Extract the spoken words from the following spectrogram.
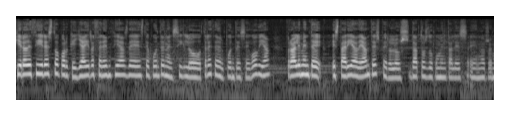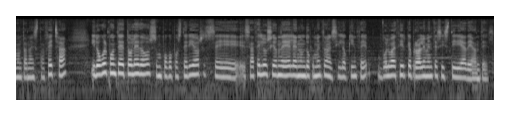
Quiero decir esto porque ya hay referencias de este puente en el siglo XIII, en el puente de Segovia. Probablemente estaría de antes, pero los datos documentales eh, nos remontan a esta fecha. Y luego el puente de Toledo es un poco posterior, se, hace ilusión de él en un documento en el siglo XV, vuelvo a decir que probablemente existiría de antes.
